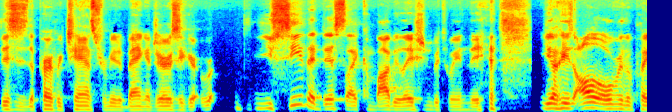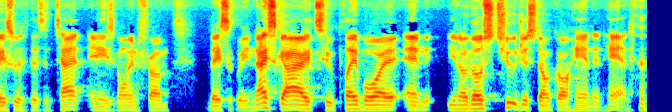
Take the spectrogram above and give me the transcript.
this is the perfect chance for me to bang a Jersey girl. You see the dis like combobulation between the, you know, he's all over the place with his intent and he's going from basically nice guy to playboy. And, you know, those two just don't go hand in hand.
